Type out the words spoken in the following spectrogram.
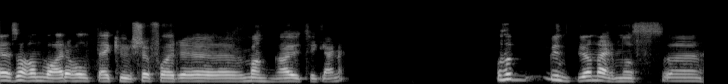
Eh, så han var og holdt det kurset for eh, mange av utviklerne. Og så begynte vi å nærme oss jeg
